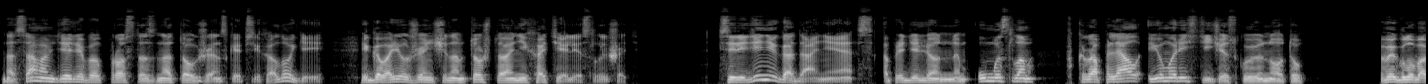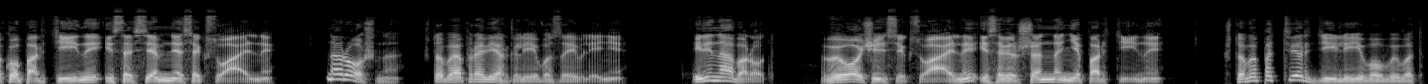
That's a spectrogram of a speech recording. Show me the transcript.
на самом деле был просто знаток женской психологии и говорил женщинам то, что они хотели слышать. В середине гадания с определенным умыслом вкраплял юмористическую ноту. «Вы глубоко партийны и совсем не сексуальны», нарочно, чтобы опровергли его заявление. Или наоборот, вы очень сексуальны и совершенно не партийны, чтобы подтвердили его вывод.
